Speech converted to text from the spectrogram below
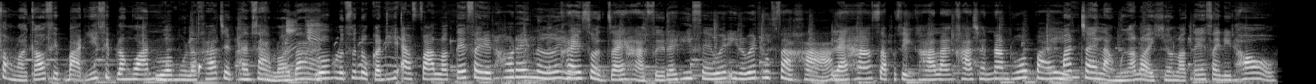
290 บาท 20 รางวัล รวมมูลค่า 7,300 บาท ร่วมลุ้นสนุกกันที่แอปฟาร์ลอตเต้ไฟเดทอได้เลย ใครสนใจหาซื้อได้ที่เซเว่นอีเลเวนทุกสาขา และห้างสรรพสินค้าร้านค้าชั้นนำทั่วไป มั่นใจหลังมื้ออร่อยเคี้ยวลอตเต้ไซริทอล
